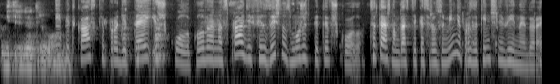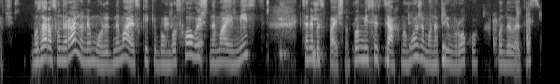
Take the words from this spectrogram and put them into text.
повітряною І підказки про дітей і школу, коли вони насправді фізично зможуть піти в школу. Це теж нам дасть якесь розуміння про закінчення війни, до речі. Бо зараз вони реально не можуть. Немає скільки бомбосховищ, немає місць. Це небезпечно. По місяцях ми можемо на півроку подивитись.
